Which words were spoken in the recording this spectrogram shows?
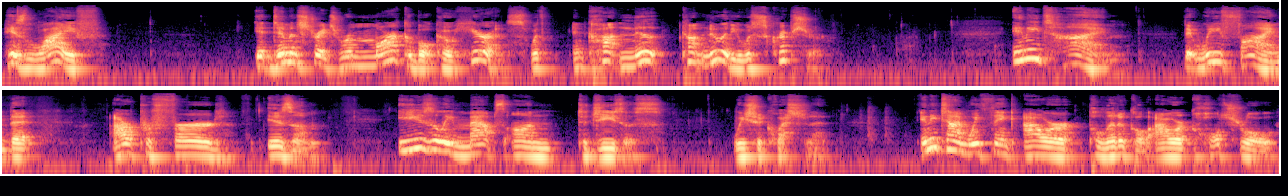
his life, it demonstrates remarkable coherence with and continu- continuity with Scripture. Anytime that we find that our preferred ism easily maps on to Jesus, we should question it. Anytime we think our political, our cultural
